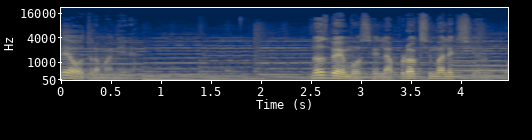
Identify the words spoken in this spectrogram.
de otra manera. Nos vemos en la próxima lección.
